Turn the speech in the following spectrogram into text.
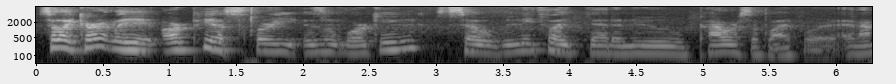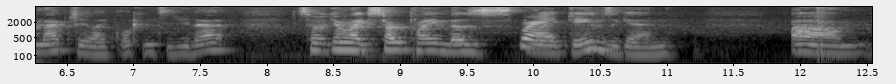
So like currently our PS3 isn't working, so we need to like get a new power supply for it, and I'm actually like looking to do that, so we can like start playing those Right. like games again. Um,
